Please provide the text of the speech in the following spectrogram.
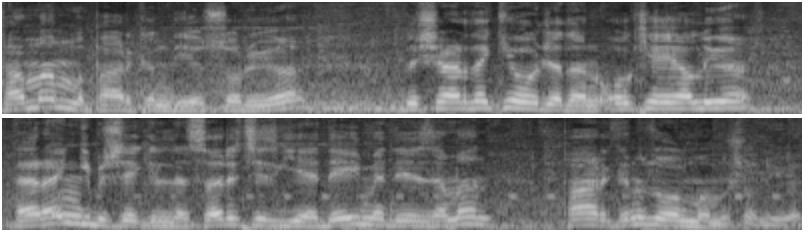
tamam mı parkın diye soruyor. Dışarıdaki hocadan okey alıyor. Herhangi bir şekilde sarı çizgiye değmediği zaman parkınız olmamış oluyor.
